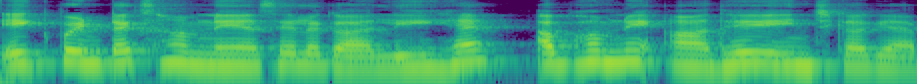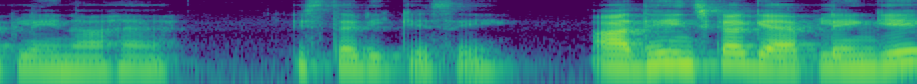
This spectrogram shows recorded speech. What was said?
एक पिंटक्स हमने ऐसे लगा ली है, अब हमने आधे इंच का गैप लेना है इस तरीके से। आधे इंच का गैप लेंगे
